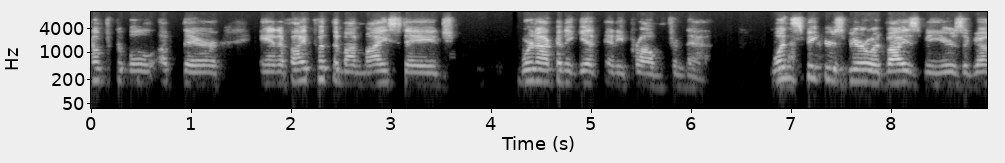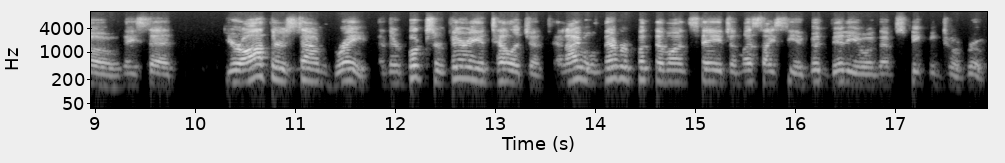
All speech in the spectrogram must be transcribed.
comfortable up there. And if I put them on my stage, we're not going to get any problem from that. One speakers bureau advised me years ago, they said, your authors sound great and their books are very intelligent and I will never put them on stage unless I see a good video of them speaking to a group.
